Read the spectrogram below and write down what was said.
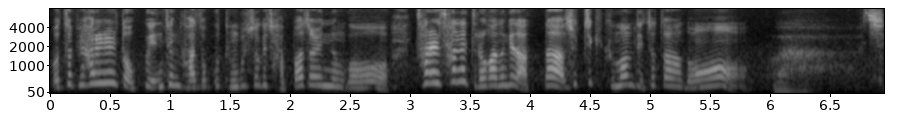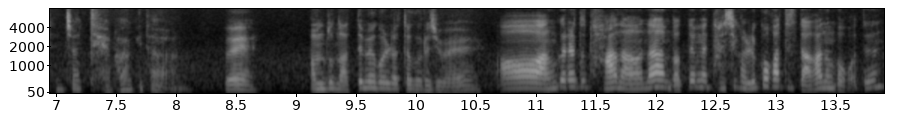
어차피 할 일도 없고 인생 다 졌고 동굴 속에 자빠져 있는 거. 차라리 산에 들어가는 게 낫다. 솔직히 그 마음도 있었잖아 너. 와 진짜 대박이다. 왜? 암도 나 때문에 걸렸다 그러지 왜? 어 안 그래도 다 나으나 너 때문에 다시 걸릴 것 같아서 나가는 거거든.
